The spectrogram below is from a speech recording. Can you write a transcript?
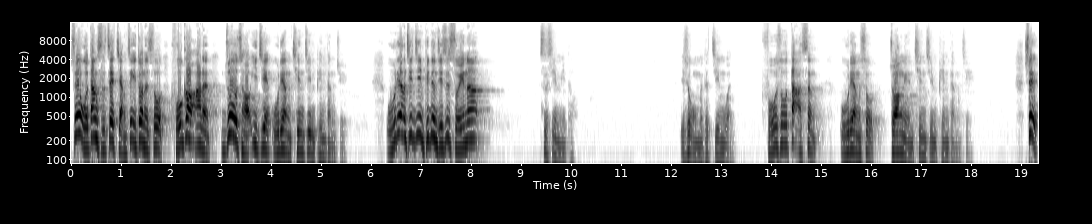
所以我当时在讲这一段的时候，佛告阿难：若草意见无量清净平等觉，无量清净平等觉是谁呢？自信弥陀，也是我们的经文。佛说大圣无量寿庄严清净平等觉，所以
